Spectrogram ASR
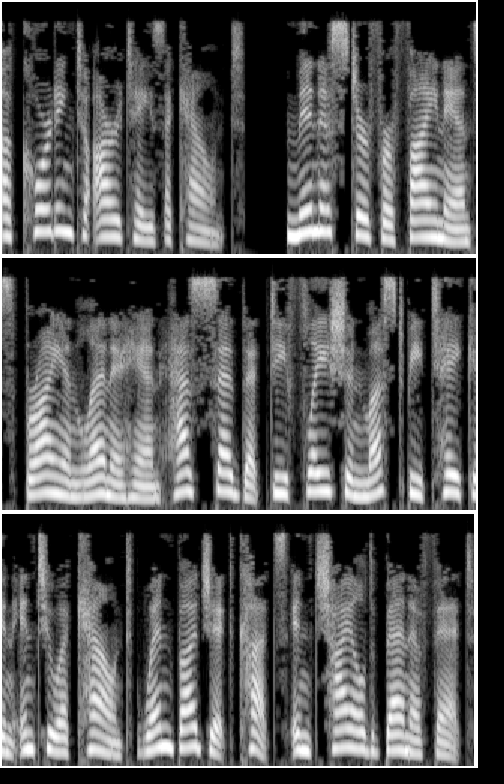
According to RTE's account, Minister for Finance Brian Lenihan has said that deflation must be taken into account when budget cuts in child benefit,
